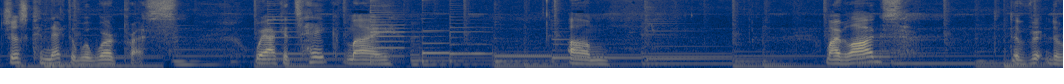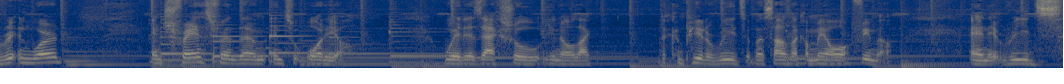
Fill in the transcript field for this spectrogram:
just connected with WordPress, where I could take my um, my blogs, the, the written word, and transfer them into audio, where there's actual, you know, like the computer reads it, but it sounds like a male or female, and it reads,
